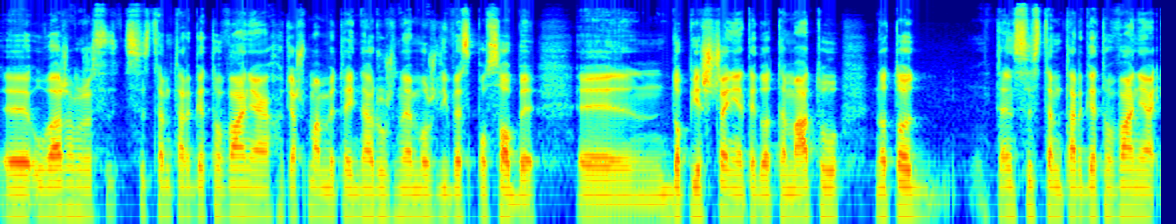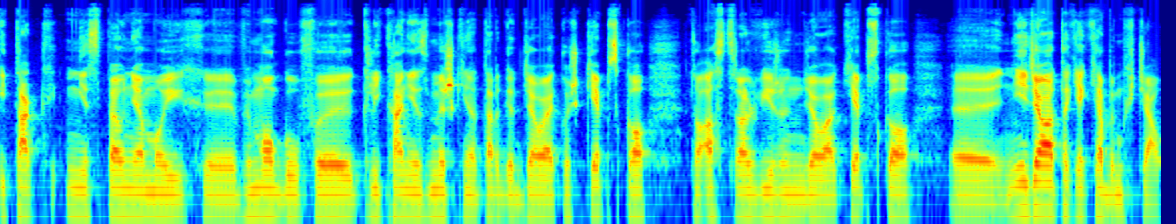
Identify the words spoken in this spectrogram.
Yy, uważam, że sy- system targetowania, chociaż mamy tutaj na różne możliwe sposoby yy, dopieszczenie tego tematu, no to ten system targetowania i tak nie spełnia moich yy, wymogów. Klikanie z myszki na target działa jakoś kiepsko, to Astral Vision działa kiepsko, nie działa tak jak ja bym chciał.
